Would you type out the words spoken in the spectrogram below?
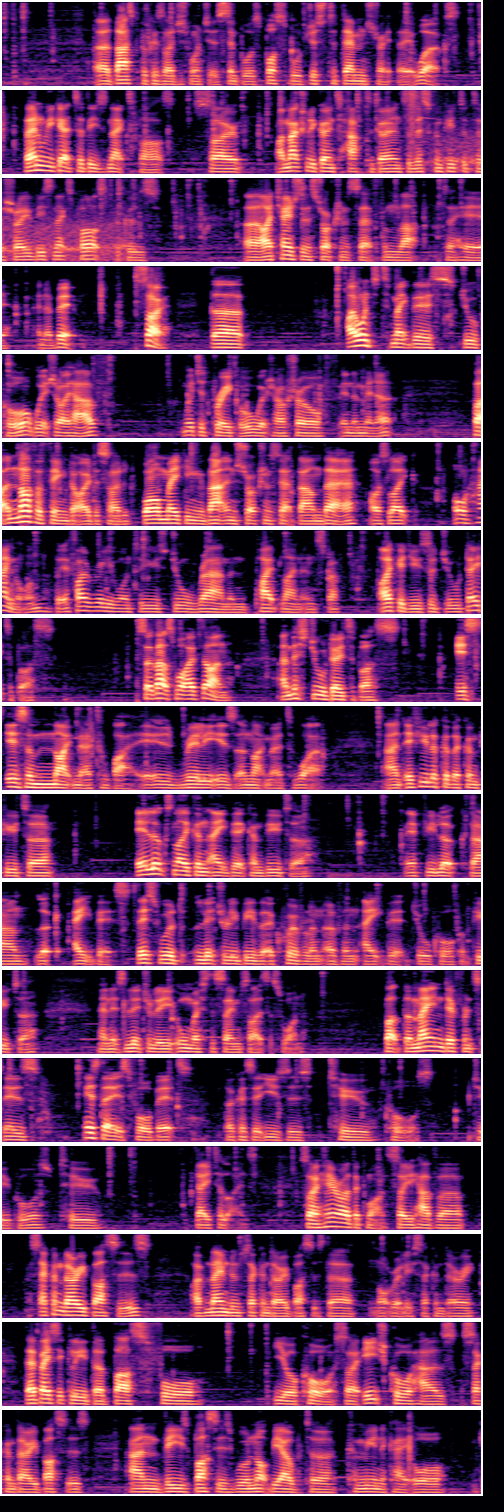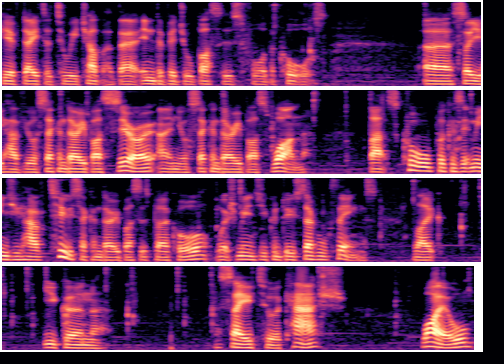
Uh, that's because I just want it as simple as possible just to demonstrate that it works. Then we get to these next parts. So I'm actually going to have to go into this computer to show you these next parts because uh, I changed the instruction set from that to here in a bit. So the I wanted to make this dual core, which I have, which is pretty cool, which I'll show off in a minute. But another thing that I decided while making that instruction set down there, I was like, oh hang on, but if I really want to use dual RAM and pipeline and stuff, I could use a dual data bus. So that's what I've done. And this dual data bus is, is a nightmare to wire. It really is a nightmare to wire. And if you look at the computer, it looks like an 8-bit computer. if you look down, look 8 bits. This would literally be the equivalent of an 8-bit dual-core computer, and it's literally almost the same size as one. But the main difference is, is that it's 4 bits because it uses two cores, two cores, two data lines. So here are the commands. So you have uh, secondary buses. I've named them secondary buses. They're not really secondary. They're basically the bus for your core. So each core has secondary buses and these buses will not be able to communicate or give data to each other. They're individual buses for the cores. Uh, so you have your secondary bus 0 and your secondary bus 1. That's cool because it means you have two secondary buses per core, which means you can do several things. Like, you can save to a cache while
